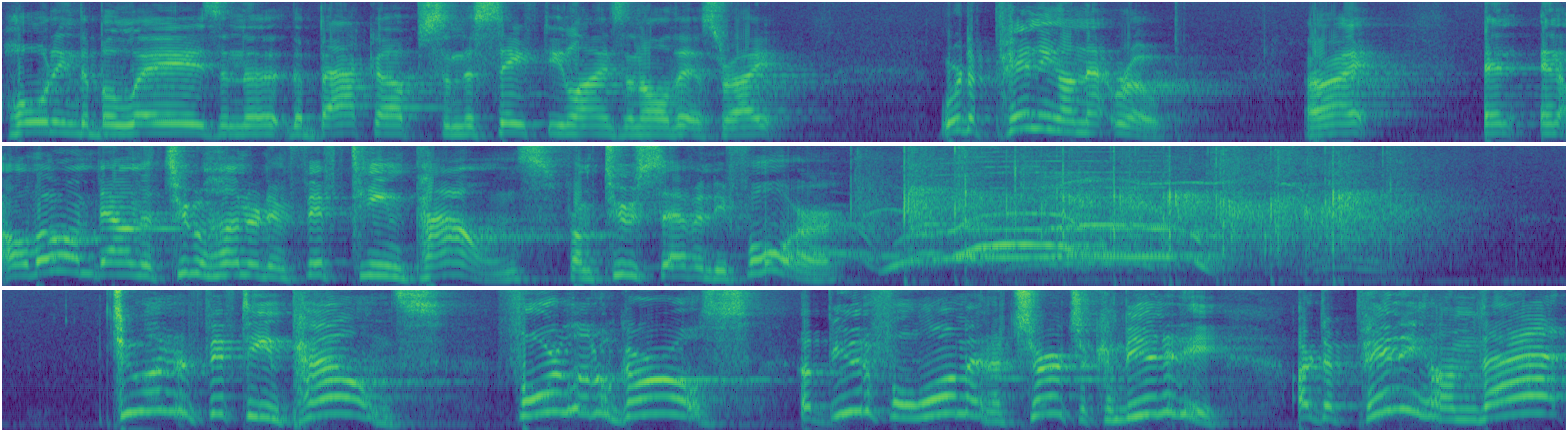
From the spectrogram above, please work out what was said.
holding the belays and the, the backups and the safety lines and all this, right? We're depending on that rope, all right? And, and although I'm down to 215 pounds from 274, 215 pounds, four little girls, a beautiful woman, a church, a community are depending on that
